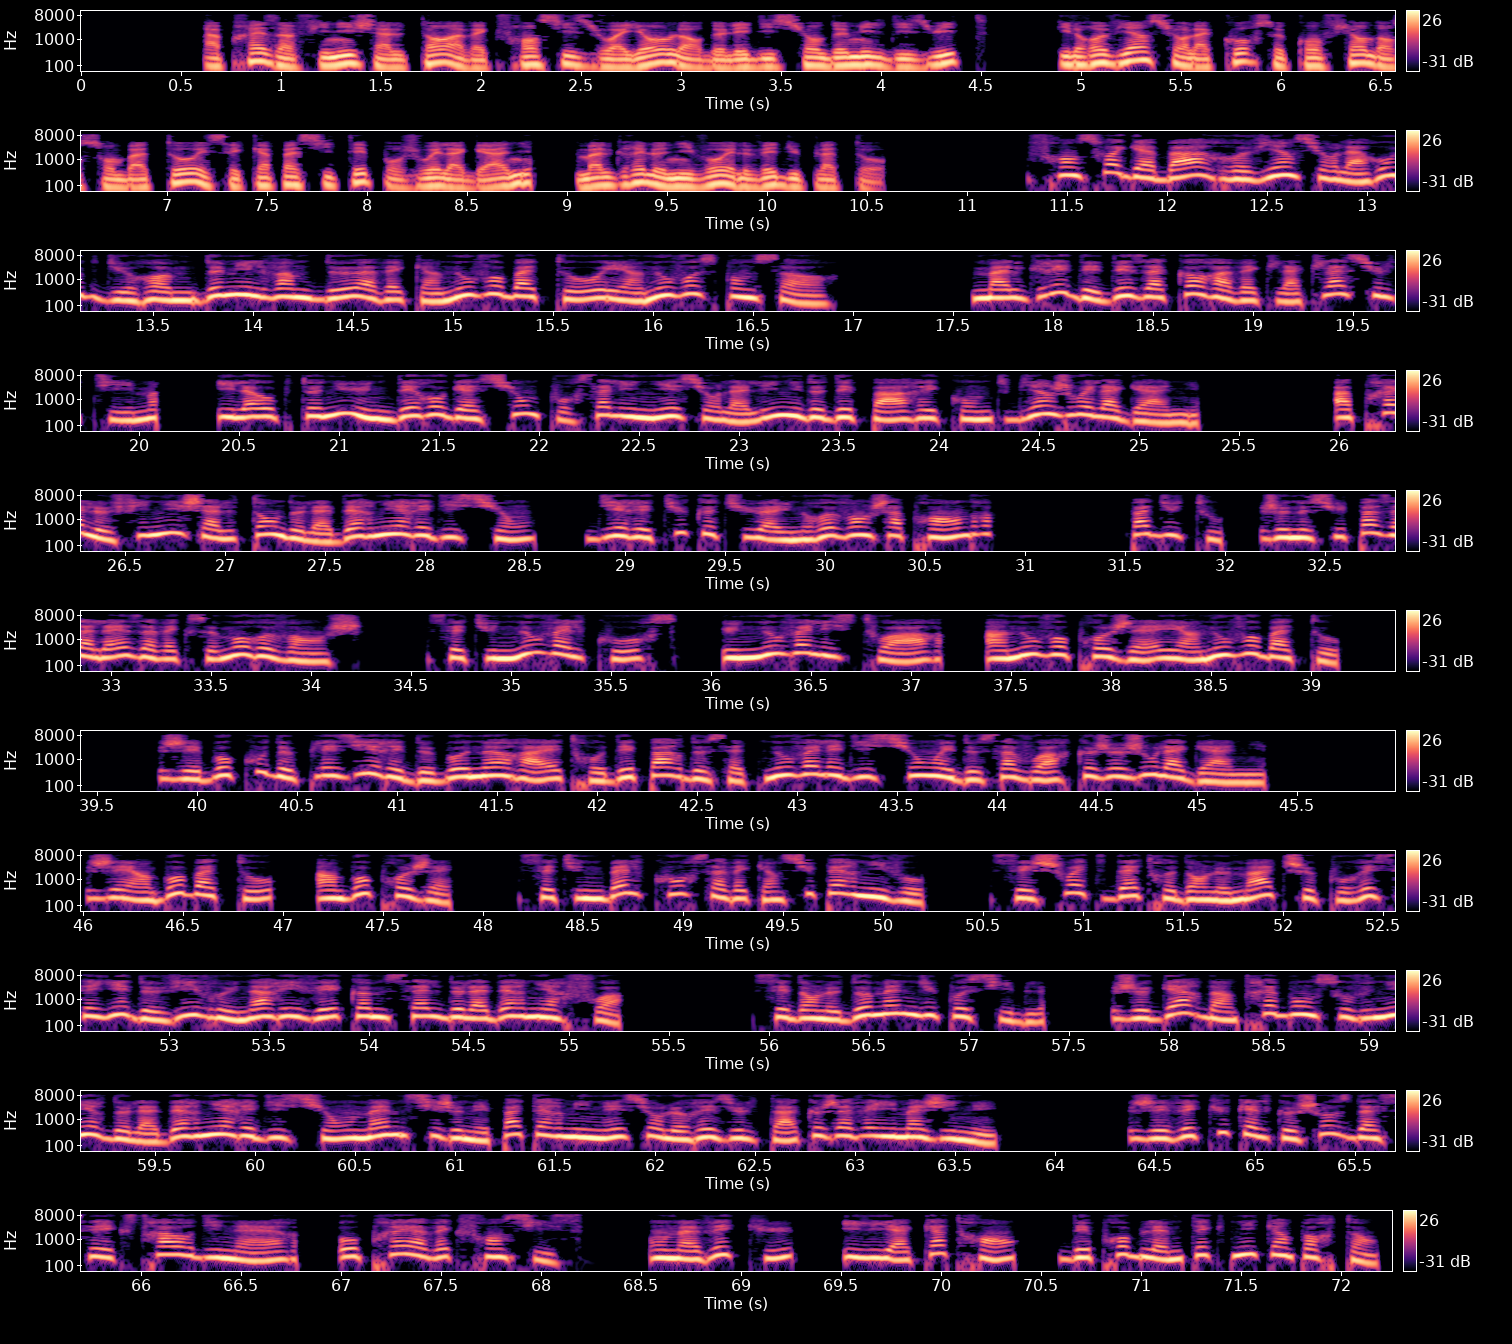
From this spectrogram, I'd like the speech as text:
Après un finish haletant avec Francis Joyon lors de l'édition 2018, il revient sur la course confiant dans son bateau et ses capacités pour jouer la gagne, malgré le niveau élevé du plateau. François Gabard revient sur la route du Rhum 2022 avec un nouveau bateau et un nouveau sponsor. Malgré des désaccords avec la classe ultime, il a obtenu une dérogation pour s'aligner sur la ligne de départ et compte bien jouer la gagne. Après le finish haletant de la dernière édition, dirais-tu que tu as une revanche à prendre? Pas du tout, je ne suis pas à l'aise avec ce mot revanche. C'est une nouvelle course, une nouvelle histoire, un nouveau projet et un nouveau bateau. J'ai beaucoup de plaisir et de bonheur à être au départ de cette nouvelle édition et de savoir que je joue la gagne. J'ai un beau bateau, un beau projet. C'est une belle course avec un super niveau. C'est chouette d'être dans le match pour essayer de vivre une arrivée comme celle de la dernière fois. C'est dans le domaine du possible. Je garde un très bon souvenir de la dernière édition même si je n'ai pas terminé sur le résultat que j'avais imaginé. J'ai vécu quelque chose d'assez extraordinaire, auprès avec Francis. On a vécu, il y a quatre ans, des problèmes techniques importants.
